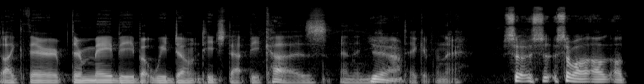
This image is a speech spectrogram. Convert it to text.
like there there may be, but we don't teach that because, and then you yeah. take it from there. So so, so I'll, I'll I'll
